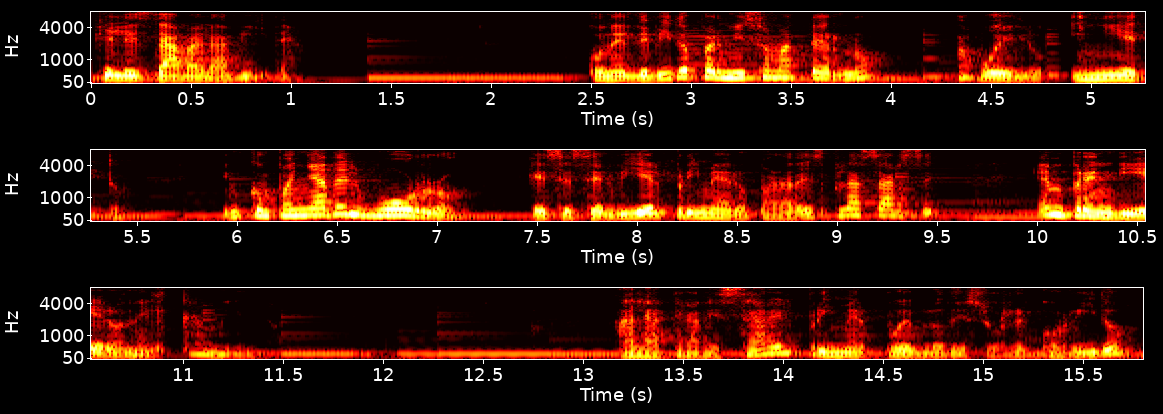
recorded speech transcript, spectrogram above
que les daba la vida. Con el debido permiso materno, abuelo y nieto, en compañía del burro que se servía el primero para desplazarse, emprendieron el camino. Al atravesar el primer pueblo de su recorrido,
